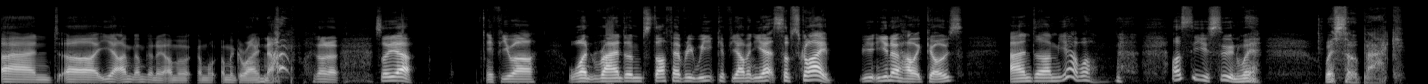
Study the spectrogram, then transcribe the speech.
and uh, yeah, I'm I'm gonna I'm a, I'm a, I'm a grind now. I don't know. So yeah, if you uh want random stuff every week, if you haven't yet, subscribe. You, you know how it goes. And um, yeah, well, I'll see you soon. We're we're so back.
